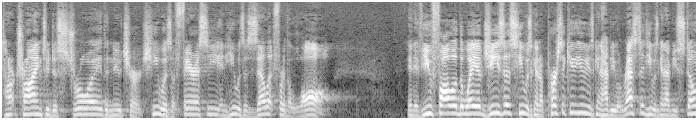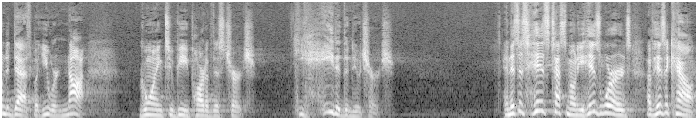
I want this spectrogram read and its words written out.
t- trying to destroy the new church. He was a Pharisee and he was a zealot for the law. And if you followed the way of Jesus, he was going to persecute you, he was going to have you arrested, he was going to have you stoned to death, but you were not going to be part of this church. He hated the new church. And this is his testimony, his words of his account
